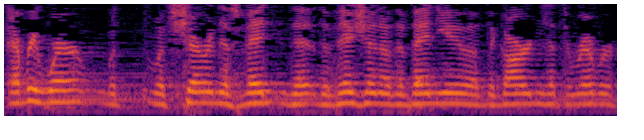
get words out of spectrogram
everywhere with, with sharing this the, the vision of the venue of the gardens at the river.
